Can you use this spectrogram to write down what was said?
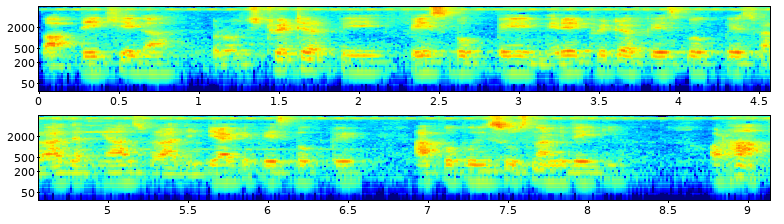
तो आप देखिएगा, रोज ट्विटर पे फेसबुक पे, मेरे ट्विटर फेसबुक पे, स्वराज अभियान, स्वराज इंडिया के फेसबुक पे आपको पूरी सूचना मिलेगी। और हाँ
